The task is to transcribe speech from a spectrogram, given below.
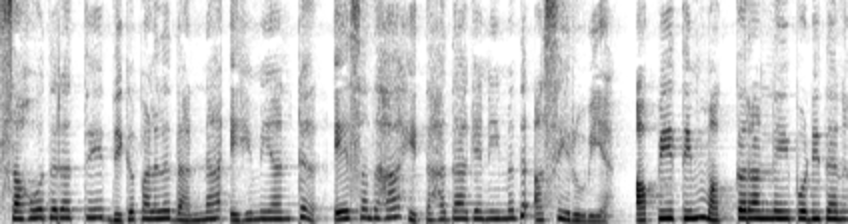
සහෝදරත්වයේ දිගපළල දන්නා එහිමියන්ට ඒ සඳහා හිත හදා ගැනීමද අසීරු විය. අපි ඉතින් මක් කරන්නේයි පොඩි තැන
